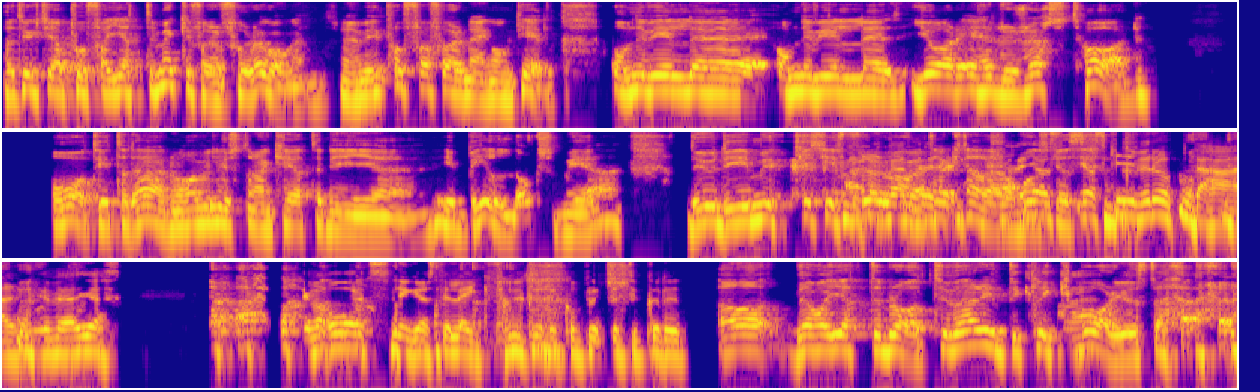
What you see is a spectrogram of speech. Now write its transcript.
Jag tyckte jag puffade jättemycket för den förra gången. Men vi puffar för den en gång till. Om ni vill, eh, om ni vill eh, gör er röst hörd Åh, titta där, nu har vi lyssnarenkäten i, eh, i bild också. Med. Du, det är mycket siffror att anteckna där. Om man ska... jag, jag skriver upp det här. Det var årets snyggaste länk. Ja, den var jättebra. Tyvärr inte klickbar just det här.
